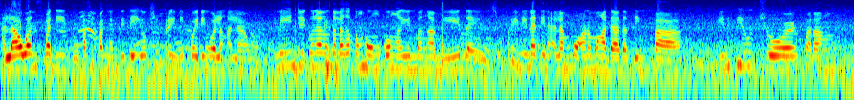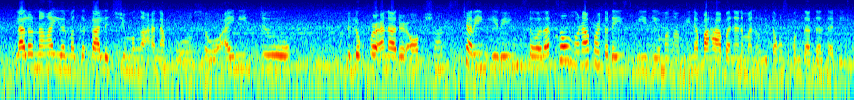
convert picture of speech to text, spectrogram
Allowance pa dito, kasi pag nagde-day off, syempre hindi pwedeng walang allowance. Ini-enjoy ko na lang talaga tong Hong Kong ngayon mga mi, dahil syempre hindi natin alam kung ano mga dadating pa in future. Parang, lalo na ngayon, magka-college yung mga anak ko. So, I need to to look for another options. Charing iring. So, that's all muna for today's video mga mi. Napahaba na naman ulit ako sa pagdadalda dito.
